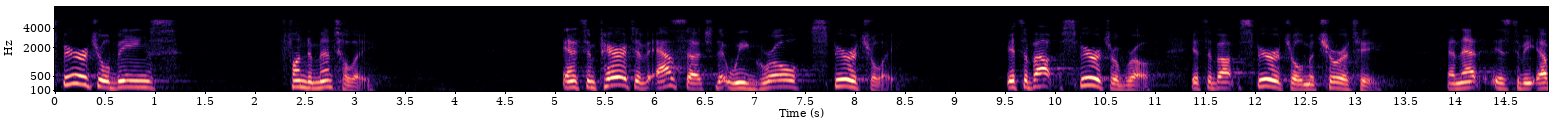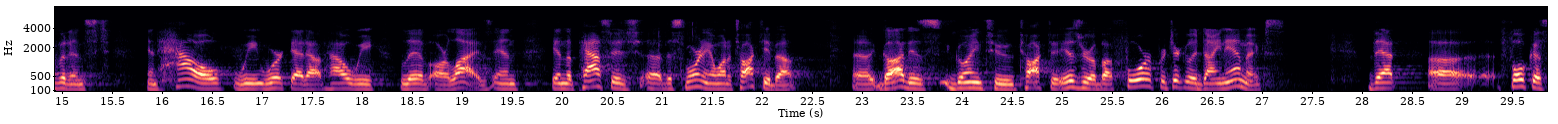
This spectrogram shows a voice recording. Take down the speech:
spiritual beings fundamentally. And it's imperative as such that we grow spiritually. It's about spiritual growth. It's about spiritual maturity. And that is to be evidenced in how we work that out, how we live our lives. And in the passage uh, this morning I want to talk to you about, uh, God is going to talk to Israel about four particular dynamics that uh, focus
